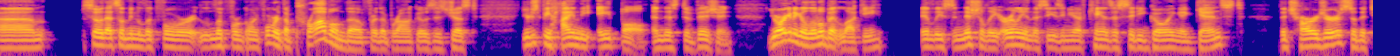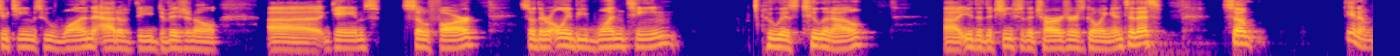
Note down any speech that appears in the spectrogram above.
Um, so that's something to look forward look for going forward. The problem, though, for the Broncos is just you're just behind the eight ball in this division. You are going to get a little bit lucky, at least initially, early in the season. You have Kansas City going against the Chargers, so the two teams who won out of the divisional uh, games so far. So there'll only be one team who is two and zero oh uh, either the Chiefs or the Chargers going into this. So, you know,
